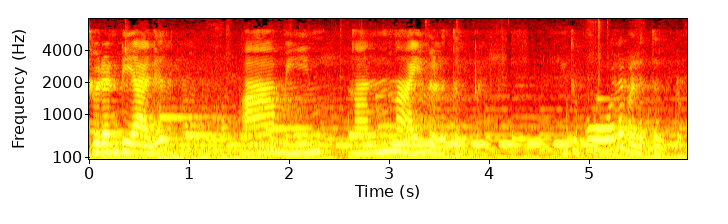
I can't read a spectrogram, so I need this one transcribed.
ചുരണ്ടിയാൽ ആ മീൻ നന്നായി വെളുത്ത് കിട്ടും. ഇതുപോലെ വെളുത്ത് കിട്ടും.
